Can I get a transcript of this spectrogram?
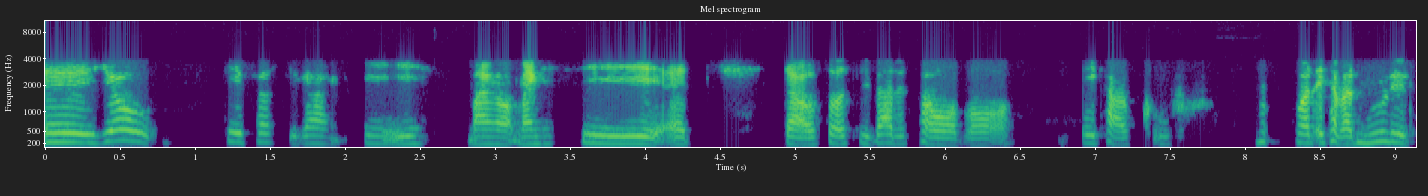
Øh, jo, det er første gang i mange år. Man kan sige, at der har jo så også lige været et par år, hvor det ikke har, kunne, hvor det ikke har været muligt.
